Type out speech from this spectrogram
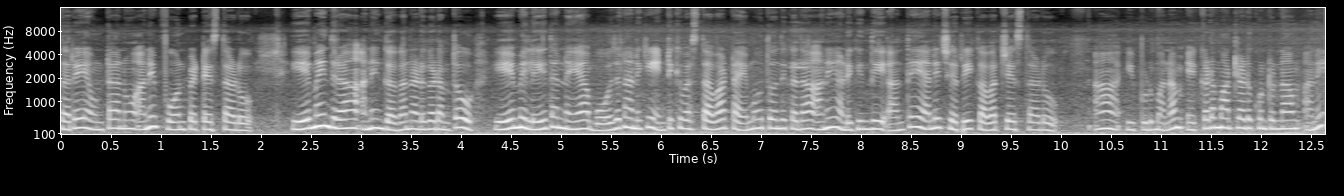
సరే ఉంటాను అని ఫోన్ పెట్టేస్తాడు. ఏమైందిరా అని గగన్ అడగడంతో ఏమీ లేదన్నయ్య భోజనానికి ఇంటికి వస్తావా టైం అవుతోంది కదా అని అడిగింది. అంతే అని చెర్రీ కవర్ చేస్తాడు. ఇప్పుడు మనం ఎక్కడ మాట్లాడుకుంటున్నాం అని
